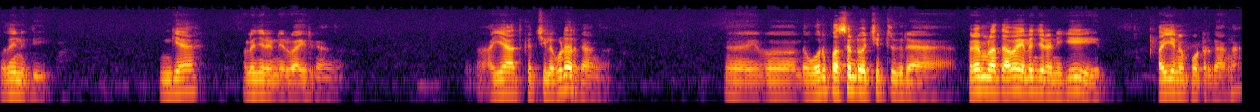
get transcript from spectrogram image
உதயநிதி. இங்கே இளைஞர் நிர்வாகி இருக்காங்க. ஐயா கட்சியில் கூட இருக்காங்க. இப்போ இந்த ஒரு பர்சன்ட் வச்சிட்டு இருக்கிற பிரேமலதாவை இளைஞர் அன்னைக்கு பையனை போட்டிருக்காங்க.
